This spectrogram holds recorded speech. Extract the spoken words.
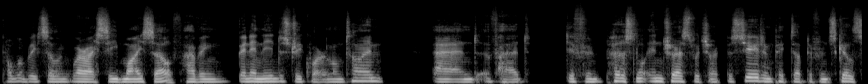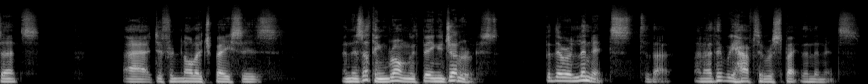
probably something where I see myself having been in the industry quite a long time and have had different personal interests, which I pursued and picked up different skill sets, uh, different knowledge bases. And there's nothing wrong with being a generalist, but there are limits to that. And I think we have to respect the limits.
